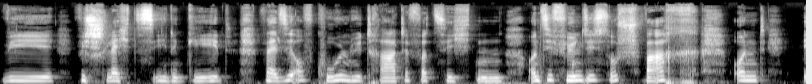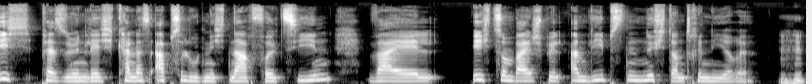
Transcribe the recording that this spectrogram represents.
wie, wie schlecht es ihnen geht, weil sie auf Kohlenhydrate verzichten und sie fühlen sich so schwach und ich persönlich kann das absolut nicht nachvollziehen, weil ich zum Beispiel am liebsten nüchtern trainiere. Mhm.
